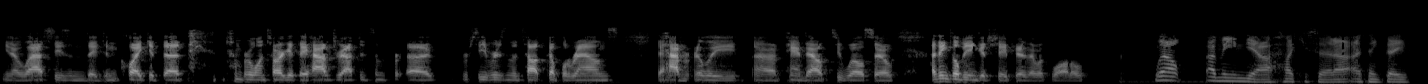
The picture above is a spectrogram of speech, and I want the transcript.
you know last season they didn't quite get that number one target. They have drafted some uh, receivers in the top couple rounds that haven't really uh, panned out too well. So I think they'll be in good shape here though with Waddle. Well, I mean, yeah, like you said, I, I think they've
